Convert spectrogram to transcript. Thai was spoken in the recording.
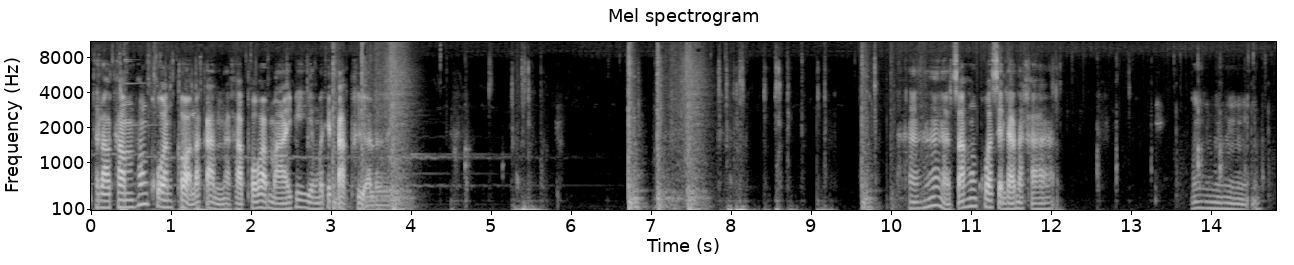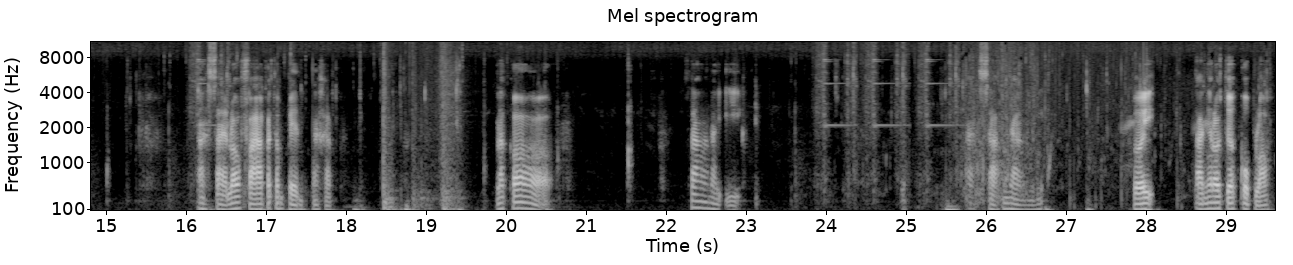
เดี๋ยวเราทำห้องครัวก่อนละกันนะครับ เพราะว่าไม้พี่ยังไม่ได้ตัดเผื่อเลย อ่าสร้างห้องครัวเสร็จแล้วนะคะ อืมอะสายล่อฟ้าก็จำเป็นนะครับ แล้วก็ สร้างอะไรอีกอะสามอย่างนี้ เฮ้ย ตอนนี้เราเจอกบเหรอ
